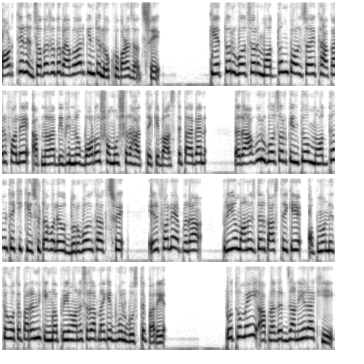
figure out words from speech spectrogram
অর্থের যথাযথ ব্যবহার কিন্তু লক্ষ্য করা যাচ্ছে। কেতুর গোচর মধ্যম পর্যায়ে থাকার ফলে আপনারা বিভিন্ন বড় সমস্যার হাত থেকে বাঁচতে পারবেন। রাহুর গোচর কিন্তু মধ্যম থেকে কিছুটা হলেও দুর্বল থাকছে। এর ফলে আপনারা প্রিয় মানুষদের কাছ থেকে অপমানিত হতে পারেন কিংবা প্রিয় মানুষেরা আপনাকে ভুল বুঝতে পারে। প্রথমেই আপনাদের জানিয়ে রাখি,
